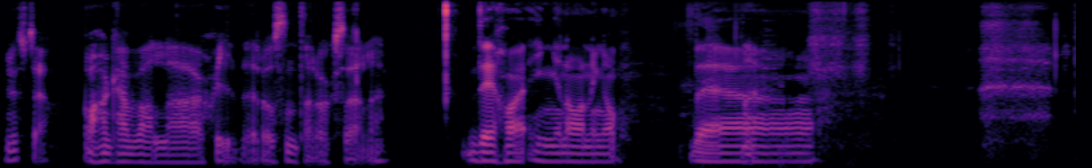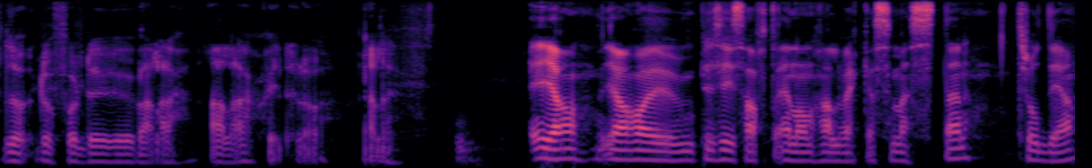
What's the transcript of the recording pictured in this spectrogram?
Just det, och han kan valla skidor och sånt där också eller? Det har jag ingen aning om. Det... Då, då, får du alla, alla skidor då, eller? Ja, jag har ju precis haft en och en halv vecka semester, trodde jag.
